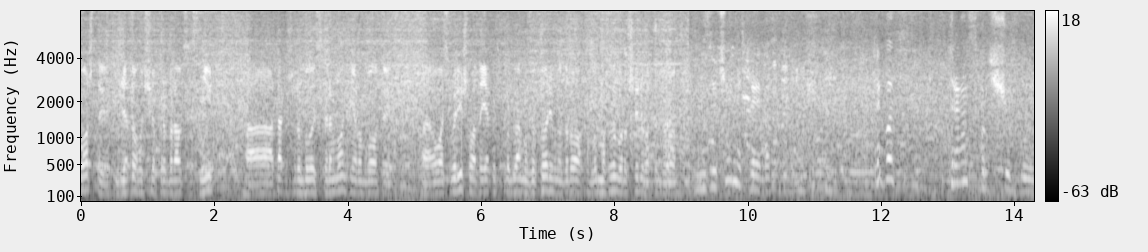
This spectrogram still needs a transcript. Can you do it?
кошти для того, щоб прибирався сніг, також робились ремонтні роботи. Ось вирішувати якусь проблему заторів на дорогах або можливо розширювати дороги. Ну, звичайно, треба. Треба транспорт, щоб був.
